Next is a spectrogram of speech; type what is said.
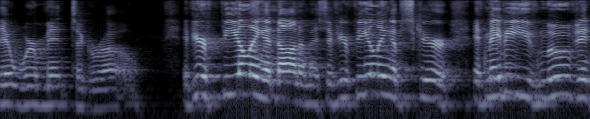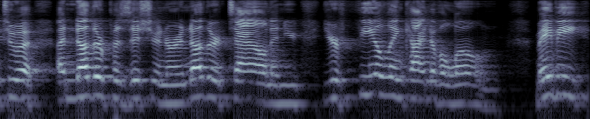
that we're meant to grow. If you're feeling anonymous, if you're feeling obscure, if maybe you've moved into a, another position or another town and you, you're feeling kind of alone, maybe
